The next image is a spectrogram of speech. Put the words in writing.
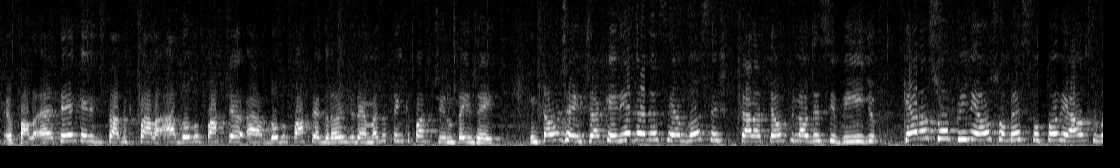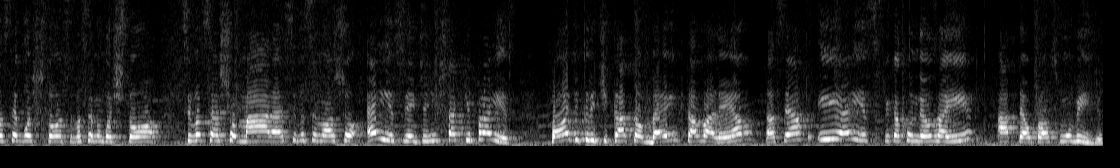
Eu falo, é, tem aquele ditado que fala, a dor do parto é, a dor do parto é grande, né? Mas eu tenho que partir, não tem jeito. Então, gente, já queria agradecer a vocês que ficaram até o final desse vídeo. Quero a sua opinião sobre esse tutorial, se você gostou, se você não gostou, se você achou mara, se você não achou. É isso, gente, a gente tá aqui pra isso. Pode criticar também, tá valendo, tá certo? E é isso, fica com Deus aí, até o próximo vídeo.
